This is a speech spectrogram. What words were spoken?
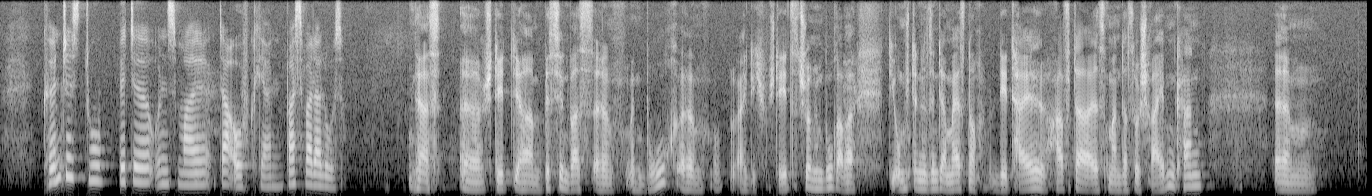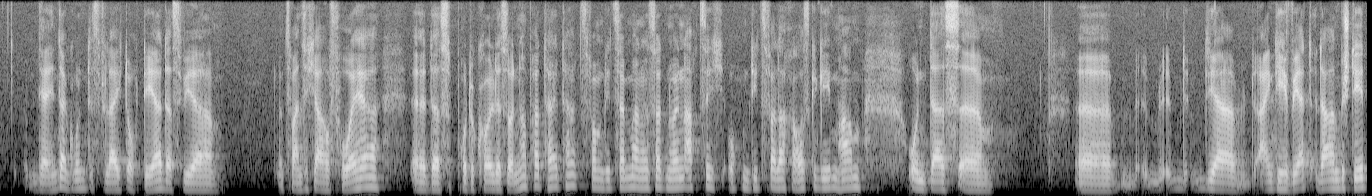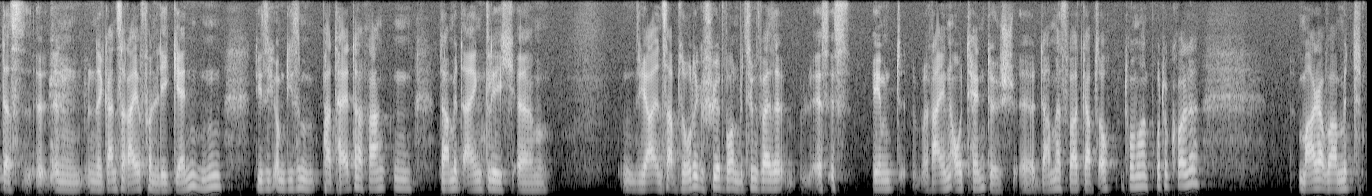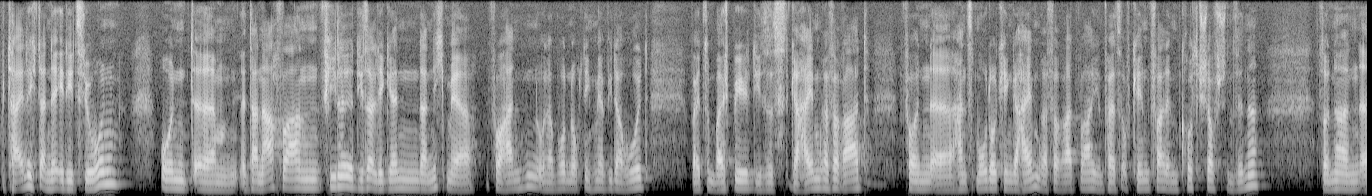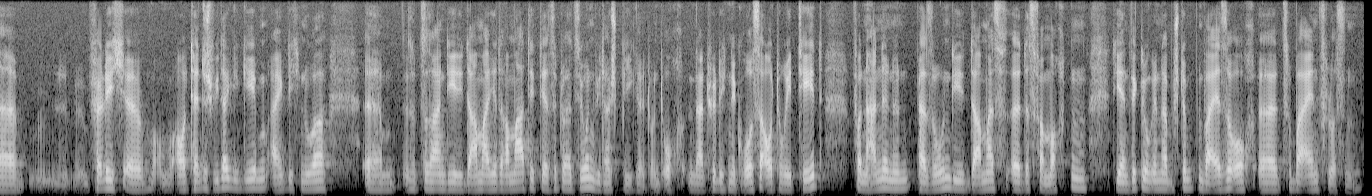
Könntest du bitte uns mal da aufklären? Was war da los? Ja, es äh, steht ja ein bisschen was äh, im Buch. Äh, eigentlich steht es schon im Buch, aber die Umstände sind ja meist noch detailhafter, als man das so schreiben kann. Ähm, der Hintergrund ist vielleicht auch der, dass wir 20 Jahre vorher äh, das Protokoll des Sonderparteitags vom Dezember 1989 auch im Dietz Verlag rausgegeben haben und dass äh, äh, der eigentliche Wert daran besteht, dass äh, eine ganze Reihe von Legenden, die sich um diesen Parteitag ranken, damit eigentlich ähm, ja, ins Absurde geführt worden, beziehungsweise es ist eben rein authentisch. Äh, damals gab es auch Thomann-Protokolle. Mager war mit beteiligt an der Edition und ähm, danach waren viele dieser Legenden dann nicht mehr vorhanden oder wurden auch nicht mehr wiederholt, weil zum Beispiel dieses Geheimreferat von äh, Hans Modo kein Geheimreferat war, jedenfalls auf keinen Fall im Khrushchevschen Sinne, sondern äh, völlig äh, authentisch wiedergegeben, eigentlich nur ähm, sozusagen die damalige Dramatik der Situation widerspiegelt und auch natürlich eine große Autorität von handelnden Personen, die damals äh, das vermochten, die Entwicklung in einer bestimmten Weise auch äh, zu beeinflussen.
